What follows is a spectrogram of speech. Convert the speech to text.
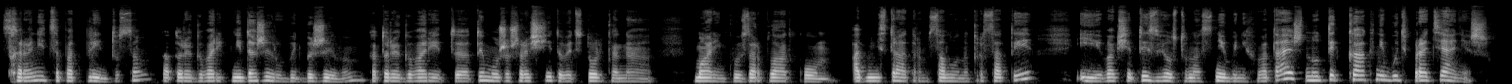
схорониться под плинтусом, которая говорит «не до жиру быть бы живым», которая говорит «Э, «ты можешь рассчитывать только на маленькую зарплатку администратором салона красоты, и вообще ты звезд у нас с неба не хватаешь, но ты как-нибудь протянешь».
